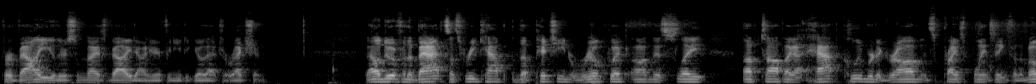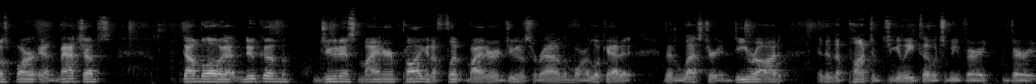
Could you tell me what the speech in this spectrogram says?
for value, there's some nice value down here if you need to go that direction. That'll do it for the bats. Let's recap the pitching real quick on this slate. Up top, I got Happ, Kluber, DeGrom. It's price point thing for the most part, and the matchups. Down below, I got Newcomb, Junis, Minor. Probably going to flip Minor and Junis around the more I look at it. Then Lester and D-Rod. And then the punt of Giolito, which will be very, very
